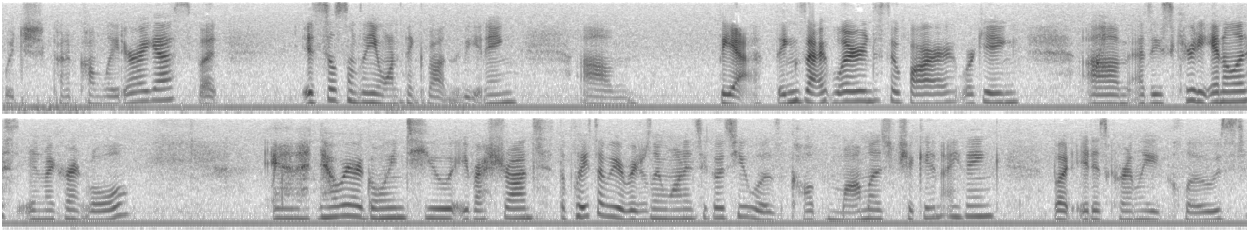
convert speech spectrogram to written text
which kind of come later I guess but it's still something you want to think about in the beginning um, but yeah things I've learned so far working um, as a security analyst in my current role And now we are going to a restaurant. The place that we originally wanted to go to was called Mama's Chicken, I think, but it is currently closed.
